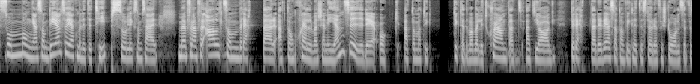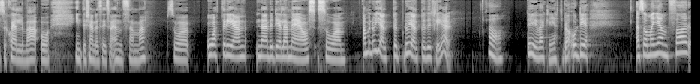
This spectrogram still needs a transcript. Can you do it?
Så många som dels har gett mig lite tips, och liksom så här, men framför allt som berättar att de själva känner igen sig i det och att de har tyckt tyckte att det var väldigt skönt att, att jag berättade det så att de fick lite större förståelse för sig själva och inte kände sig så ensamma. Så återigen, när vi delar med oss så ja, men då, hjälper, då hjälper vi fler. Ja, det är ju verkligen jättebra. Och det, alltså om man jämför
